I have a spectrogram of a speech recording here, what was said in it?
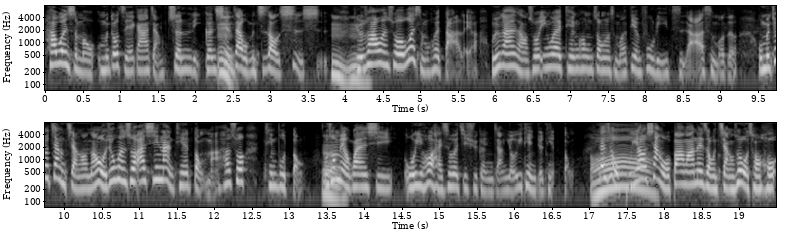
他问什么，我们都直接跟他讲真理，跟现在我们知道的事实。嗯，比如说他问说为什么会打雷啊，我就跟他讲说，因为天空中有什么电负离子啊什么的，我们就这样讲哦。然后我就问说阿西，那你听得懂吗？他说听不懂。我说没有关系，我以后还是会继续跟你讲，有一天你就听得懂。但是我不要像我爸妈那种讲说我从猴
